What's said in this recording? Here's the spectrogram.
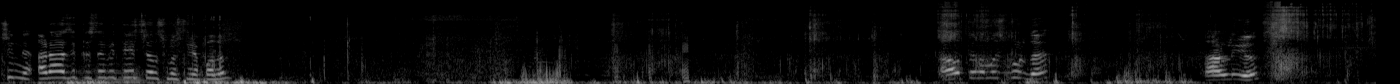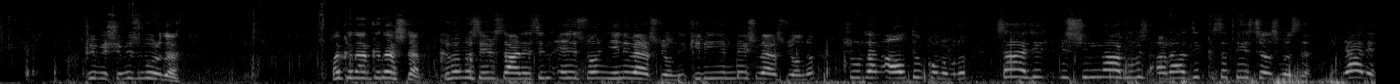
Şimdi arazi kısa bir test çalışması yapalım. Altınımız burada. Parlıyor. Gümüşümüz burada. Bakın arkadaşlar, Kronos efsanesinin en son yeni versiyonu, 2025 versiyonu. Şuradan altın konumunu. Sadece biz şimdi ne yapıyoruz? Arazi kısa test çalışması. Yani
